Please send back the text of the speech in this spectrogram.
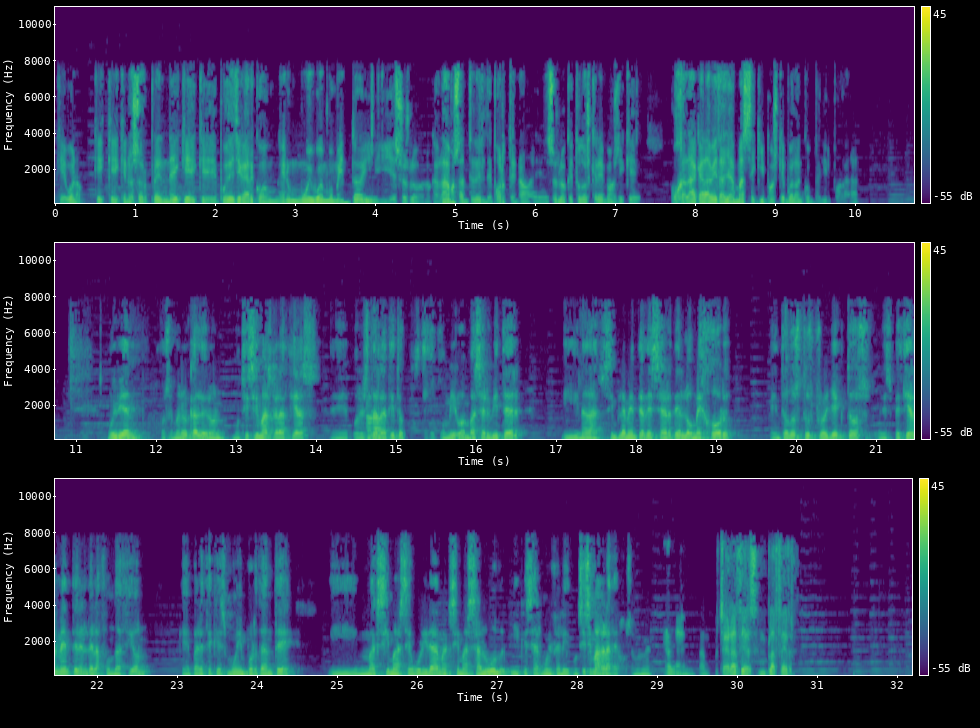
que, bueno, que, que nos sorprende y que, puede llegar con, en un muy buen momento y, eso es lo, que hablábamos antes del deporte, ¿no? Eso es lo que todos queremos y que ojalá cada vez haya más equipos que puedan competir por ganar. Muy bien, José Manuel Calderón, muchísimas gracias eh, por este ratito que has estado conmigo en Baser Bitter y nada, simplemente desearte lo mejor en todos tus proyectos, especialmente en el de la Fundación, que me parece que es muy importante, y máxima seguridad, máxima salud y que seas muy feliz. Muchísimas gracias, José Manuel. muchas gracias, un placer.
